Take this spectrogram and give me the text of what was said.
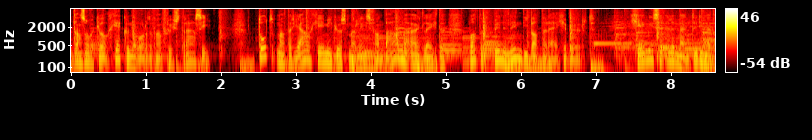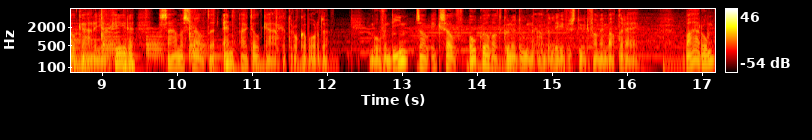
dan zou ik wel gek kunnen worden van frustratie. Tot materiaalchemicus Marlies van Baal me uitlegde wat er binnenin die batterij gebeurt. Chemische elementen die met elkaar reageren, samensmelten en uit elkaar getrokken worden. En bovendien zou ik zelf ook wel wat kunnen doen aan de levensduur van mijn batterij. Waarom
